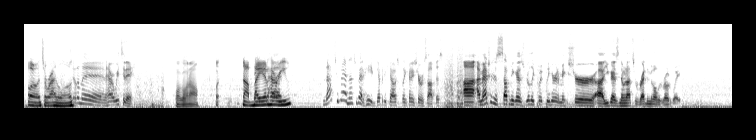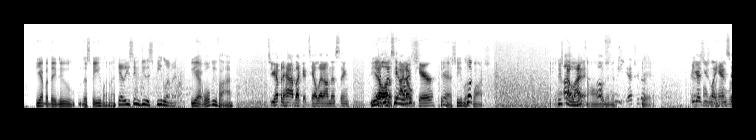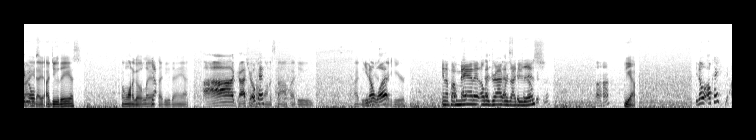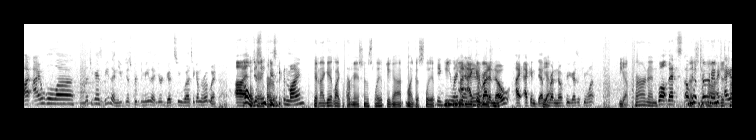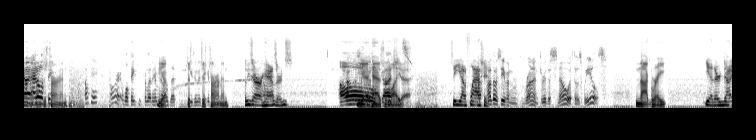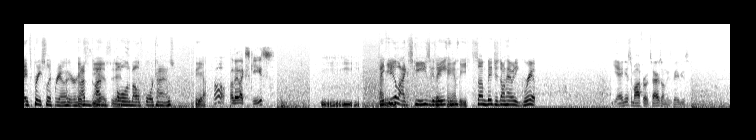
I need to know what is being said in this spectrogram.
Oh, it's a ride along. Gentlemen, how are we today? What's going on? What? Not bad. How uh, are you? Not too bad, not too bad. Hey, Deputy Couch, Blaine County Sheriff's Office. Uh, I'm actually just stopping you guys really quickly here to make sure uh, you guys know not to ride in the middle of the roadway. Yeah, but they do the speed limit. Yeah, these things do the speed limit. Yeah, we'll be fine. So you happen to have like a tail light on this thing? Yeah, look, honestly, I don't care. yeah. See, look, Look. watch. See, He's how got it's lights. on Oh, sweet. it's- It actually does. Yeah. Are you guys If using like hand go signals? Right, I, I do this. If I want to go left, Yep. I do that. Ah, gotcha. If I Okay. want to stop, I do. I do. You know this what? Right here. And if I'm Okay. mad at other That- drivers, I do this. good to know. Uh-huh. Yeah. You know, okay. I, I will uh, let you guys be then. You just proved to me that you're good to uh, take on the roadway. Uh, Oh, just okay, in case, keep in mind, Can I get like a permission slip? You got like a slip? Yeah, can you write give that I, I can write a note. I, I can definitely Yeah. write a note for you guys if you want. Yeah, turning. Well, that's okay. Just- turning. No, I'm I- just I- turning. I I'm just think- turning. Okay. All right. Well, thank you for letting him Yeah, know that he's just going to just take a turn. turning. These are our hazards. Oh, Yeah, hazard gotcha. lights. So you got to How, flash how are it. those even running through the snow with those wheels? Not great. Yeah, they're. di- It's pretty slippery out here. It's- I've, yeah, I've it's- it's- fallen about four times. Yeah. Oh, are they like skis? Mm, They I mean, feel like skis because they they, can be. Some bitches don't have any grip. Yeah, you need some off-road tires on these babies.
